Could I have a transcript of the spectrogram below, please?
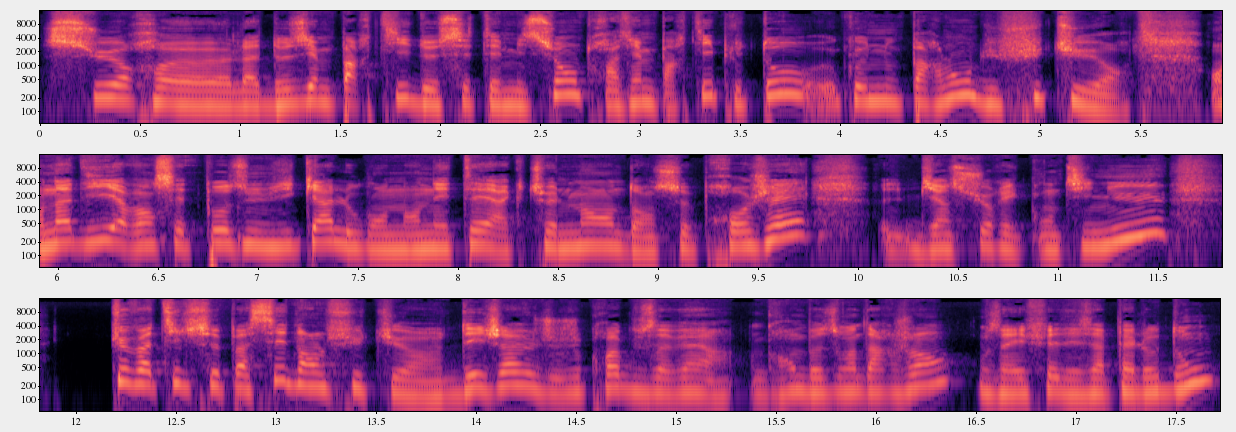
sur euh, la deuxième partie de cette émission, troisième partie plutôt, que nous parlons du futur. On a dit avant cette pause musicale où on en était actuellement dans ce projet. Bien sûr, il continue. Que va-t-il se passer dans le futur? Déjà, je crois que vous avez un grand besoin d'argent. Vous avez fait des appels aux dons.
